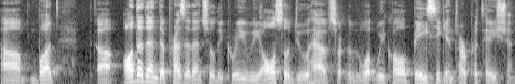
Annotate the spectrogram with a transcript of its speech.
Um, but uh, other than the presidential decree, we also do have sort of what we call basic interpretation,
